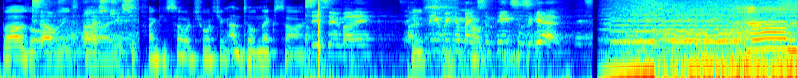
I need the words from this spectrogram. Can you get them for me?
But as always, guys, thank you so much for watching. Until next time. See you soon, buddy. Hopefully we can make some pizzas again. I'm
